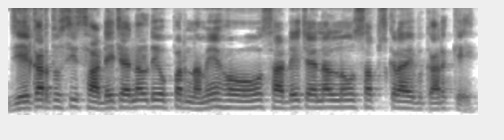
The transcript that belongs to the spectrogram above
ਜੇਕਰ ਤੁਸੀਂ ਸਾਡੇ ਚੈਨਲ ਦੇ ਉੱਪਰ ਨਵੇਂ ਹੋ, ਸਾਡੇ ਚੈਨਲ ਨੂੰ ਸਬਸਕ੍ਰਾਈਬ ਕਰਕੇ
